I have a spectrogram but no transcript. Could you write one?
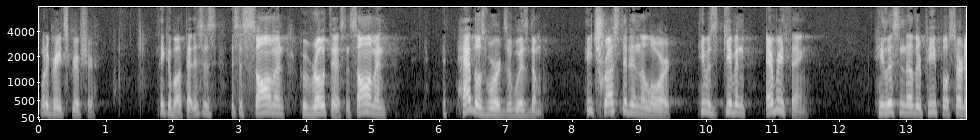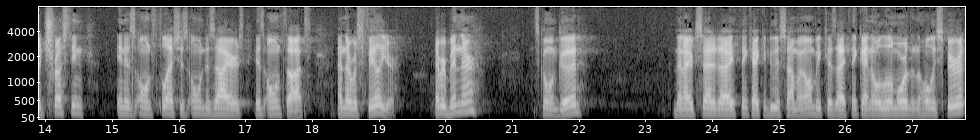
What a great scripture. Think about that. This is, this is Solomon who wrote this, and Solomon had those words of wisdom. He trusted in the Lord, he was given everything. He listened to other people, started trusting in his own flesh, his own desires, his own thoughts, and there was failure. Ever been there? It's going good. Then I decided I think I can do this on my own because I think I know a little more than the Holy Spirit.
